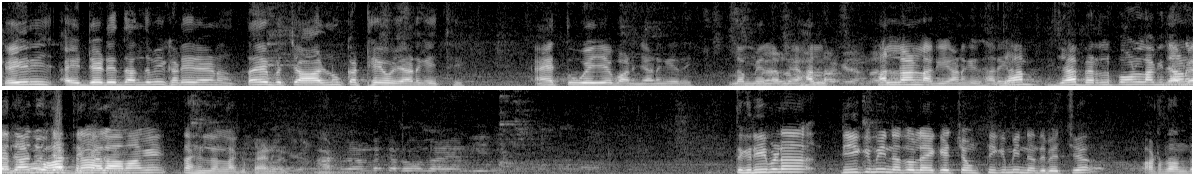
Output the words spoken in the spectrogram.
ਕਈ ਵਾਰੀ ਐਡੇ ਐਡੇ ਦੰਦ ਵੀ ਖੜੇ ਰਹਿਣ ਤਾਂ ਇਹ ਵਿਚਾਲ ਨੂੰ ਇਕੱਠੇ ਹੋ ਜਾਣਗੇ ਇੱਥੇ। ਐ ਤੂਏ ਜੇ ਬਣ ਜਾਣਗੇ ਇਹਦੇ ਲੰਮੇ ਲੰਮੇ ਹੱਲ ਹੱਲਣ ਲੱਗ ਜਾਣਗੇ ਸਾਰੇ। ਜਾਂ ਜਾਂ ਬਿਰਲ ਪਾਉਣ ਲੱਗ ਜਾਣਗੇ ਜਾਂ ਜੋ ਹੱਥ ਨਾਲ ਲਾਵਾਂਗੇ ਤਾਂ ਹਿੱਲਣ ਲੱਗ ਪੈਣਗੇ। ਤਕਰੀਬਨ 30 ਕੁ ਮਹੀਨਿਆਂ ਤੋਂ ਲੈ ਕੇ 34 ਕੁ ਮਹੀਨਿਆਂ ਦੇ ਵਿੱਚ ਅੱਠ ਦੰਦ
